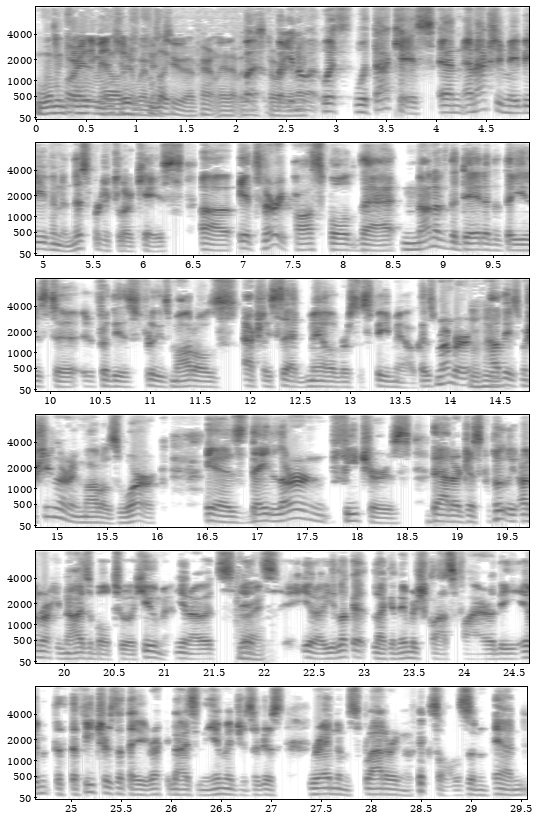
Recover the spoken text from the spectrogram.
women or can't. any mention there's- of women like, too. Apparently, that was a story. but you know like- what with with that case and and actually maybe even in this particular case uh, it's very possible that none of the data that they used to for these for these models actually said male versus female because remember Mhm. how these machine learning models work is they learn features that are just completely unrecognizable to a human you know it's Right. it's you know you look at like an image classifier the, im- the the features that they recognize in the images are just random splattering of pixels and and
